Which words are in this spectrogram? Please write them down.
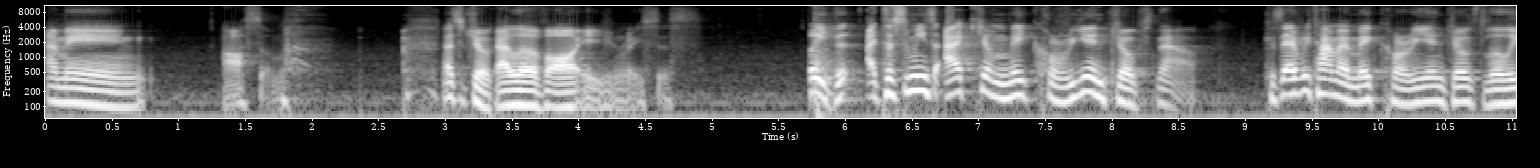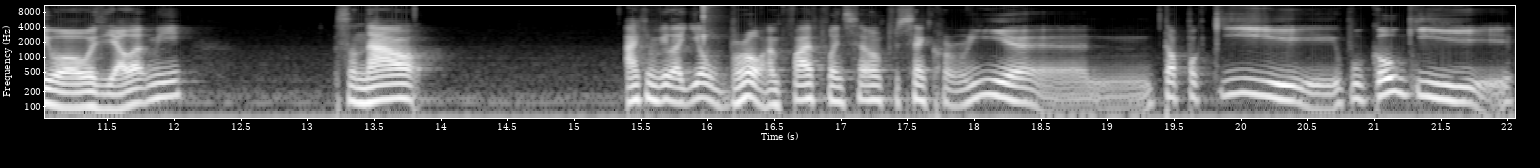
I mean, awesome. That's a joke. I love all Asian races. Wait, th this means I can make Korean jokes now. Because every time I make Korean jokes, Lily will always yell at me. So now I can be like, yo, bro, I'm 5.7% Korean. Tteokbokki, bulgogi.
